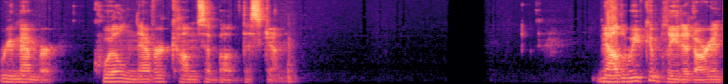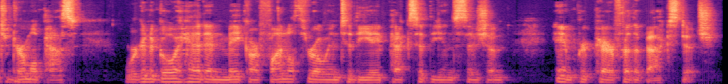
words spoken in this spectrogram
Remember, quill never comes above the skin. Now that we've completed our intradermal pass, we're going to go ahead and make our final throw into the apex of the incision and prepare for the back stitch.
